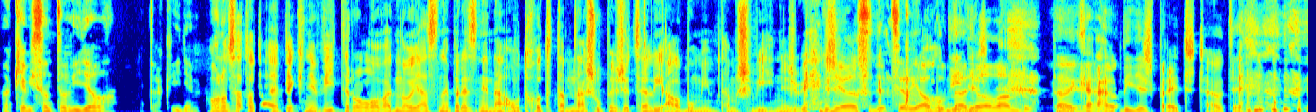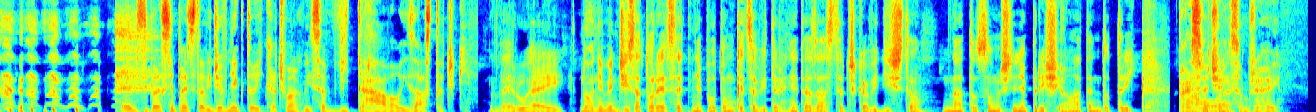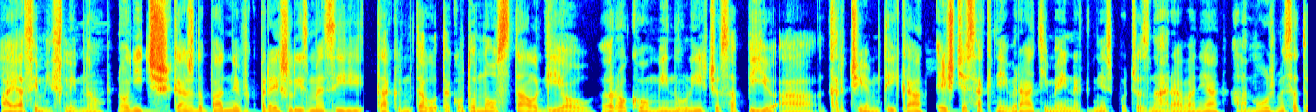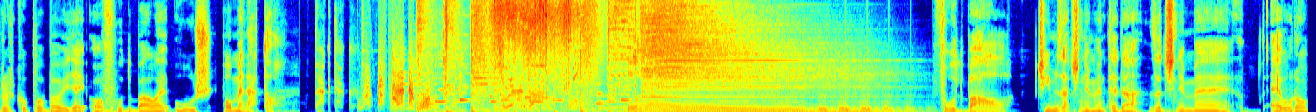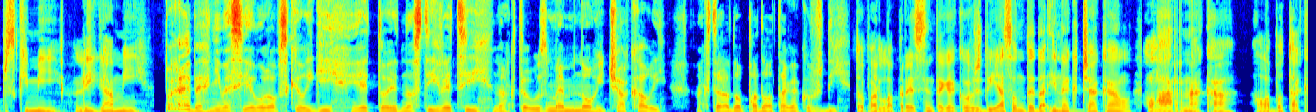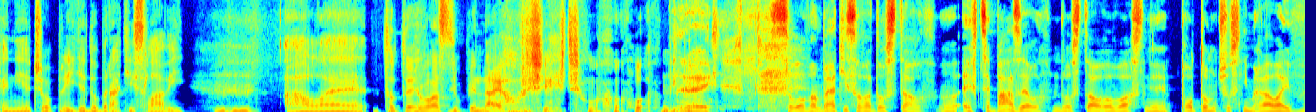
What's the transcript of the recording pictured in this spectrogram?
A keby som to videl, tak idem. Ono sa to dá aj pekne vytrolovať, no jasné, presne na odchod tam našupe, že celý album im tam švihneš, vieš. Jasne, celý album. Daniela Landu. Tak a odídeš preč, čaute. Viem si presne predstaviť, že v niektorých krčmách by sa vytrhávali zástrčky. Veru, hej. No neviem, či sa to resetne potom, keď sa vytrhne tá zástrčka, vidíš to? Na to som ešte neprišiel, na tento trik. Presvedčený Ale- som, že hej. A ja si myslím, no. No nič, každopádne prešli sme si takým, tak, takouto nostalgiou rokov minulých, čo sa pív a krčiem týka. Ešte sa k nej vrátime inak dnes počas nahrávania, ale môžeme sa trošku pobaviť aj o futbale už. Pome na to. Tak, tak. Futbal. Čím začneme teda? Začneme európskymi ligami? Prebehnime si Európske ligy. Je to jedna z tých vecí, na ktorú sme mnohí čakali a ktorá dopadla tak ako vždy. Dopadla presne tak ako vždy. Ja som teda inak čakal Larnaka, alebo také niečo, príde do Bratislavy. Mm-hmm. Ale toto je vlastne úplne najhoršie, čo mohlo byť. Hej. Slovan Bratislava dostal eh, FC Basel, dostal ho vlastne po tom, čo s ním hral aj v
